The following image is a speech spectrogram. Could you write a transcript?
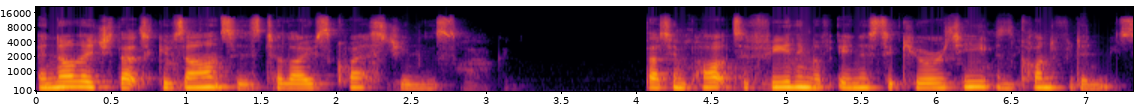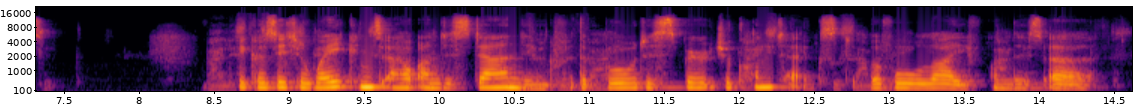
a knowledge that gives answers to life's questions that imparts a feeling of inner security and confidence, because it awakens our understanding for the broader spiritual context of all life on this earth.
